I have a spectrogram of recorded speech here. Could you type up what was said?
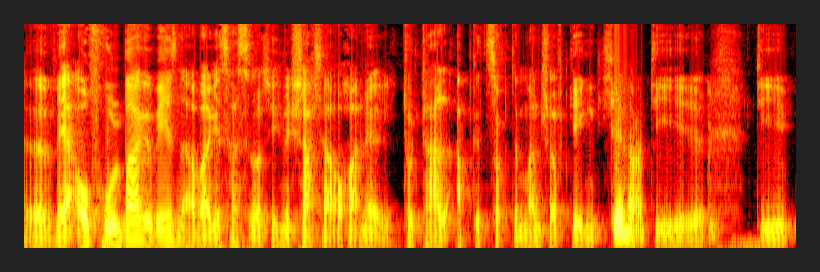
äh, wäre aufholbar gewesen, aber jetzt hast du natürlich mit Schachter auch eine total abgezockte Mannschaft gegen dich genau. die, die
